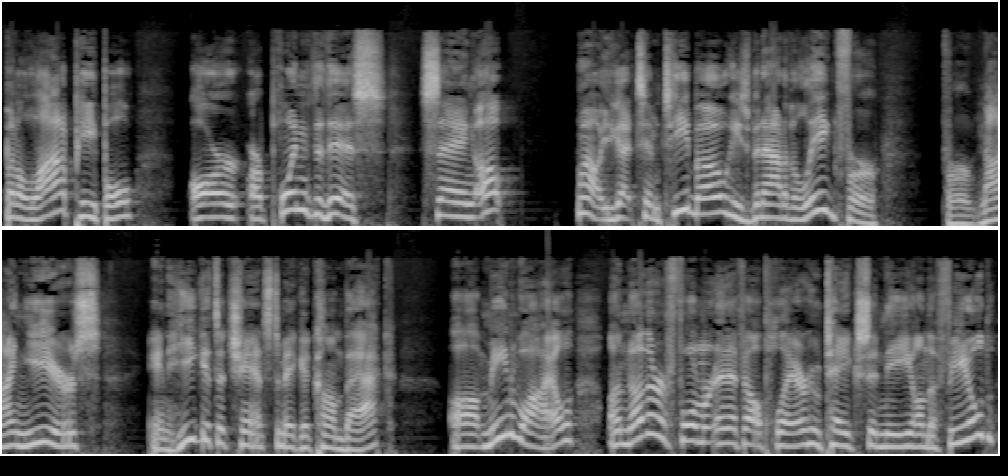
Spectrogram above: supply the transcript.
But a lot of people are are pointing to this, saying, "Oh, well, you got Tim Tebow. He's been out of the league for for nine years, and he gets a chance to make a comeback." Uh, meanwhile, another former NFL player who takes a knee on the field,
